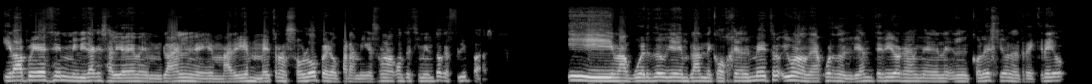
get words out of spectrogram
Y era la primera vez en mi vida que salía de, en plan en Madrid en metro solo, pero para mí es un acontecimiento que flipas. Y me acuerdo que en plan de coger el metro, y bueno, me acuerdo el día anterior en, en- en el colegio, en el recreo,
